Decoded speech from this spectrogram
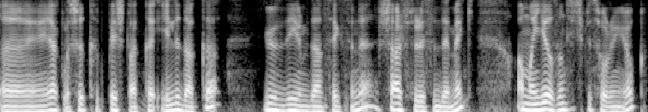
e, yaklaşık 45 dakika, 50 dakika %20'den 80'e şarj süresi demek. Ama yazın hiçbir sorun yok.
